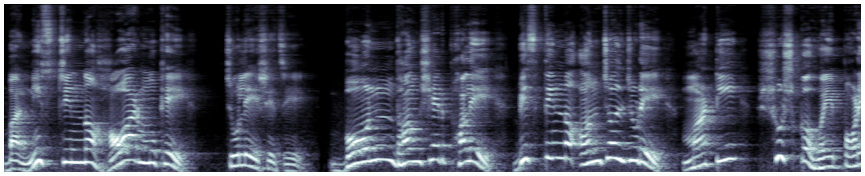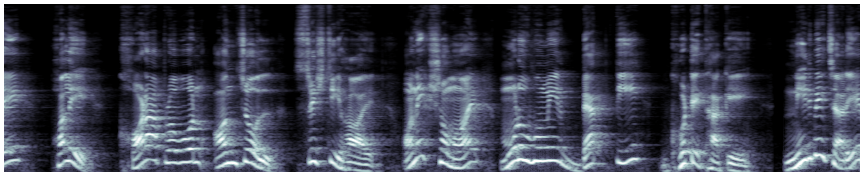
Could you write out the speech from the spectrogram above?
বা নিশ্চিহ্ন হওয়ার মুখে চলে এসেছে। বন ধ্বংসের ফলে বিস্তীর্ণ অঞ্চল জুড়ে মাটি শুষ্ক হয়ে পড়ে, ফলে খরাপ্রবণ অঞ্চল সৃষ্টি হয়। অনেক সময় মরুভূমির ব্যাপ্তি ঘটে থাকে। নির্বিচারে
